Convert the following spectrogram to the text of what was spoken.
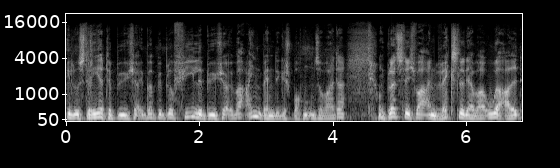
illustrierte Bücher, über bibliophile Bücher, über Einbände gesprochen und so weiter. Und plötzlich war ein Wechsel, der war uralt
